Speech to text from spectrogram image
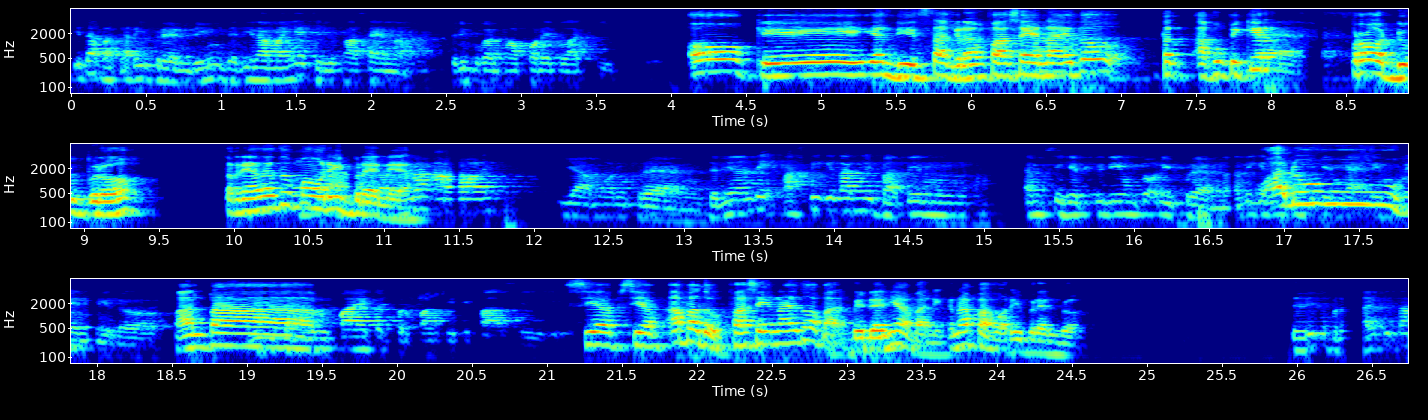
kita bakal rebranding jadi namanya jadi Fasena. Jadi bukan favorit lagi. Oke, yang di Instagram Fasena itu aku pikir yes. produk, Bro. Ternyata tuh mau rebrand ya. awal ya mau rebrand. Jadi nanti pasti kita ngelibatin MC Hits ini untuk rebrand. Nanti kita Waduh. gitu. Mantap. Jangan lupa ikut berpartisipasi. Siap, siap. Apa tuh? Fasena itu apa? Bedanya apa nih? Kenapa kok rebrand, Bro? Jadi sebenarnya kita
